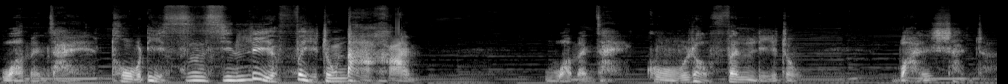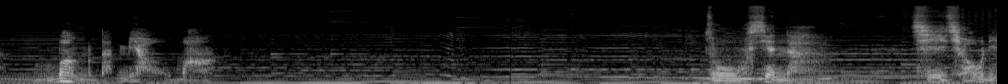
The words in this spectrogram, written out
我们在土地撕心裂肺中呐喊，我们在骨肉分离中完善着梦的渺茫。祖先呐，祈求你！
